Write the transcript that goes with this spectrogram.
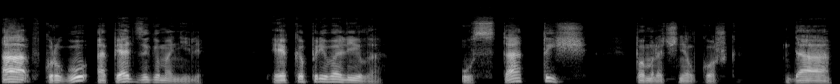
А в кругу опять загомонили. Эко привалило. Уста тысяч, помрачнел кошка. Да,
